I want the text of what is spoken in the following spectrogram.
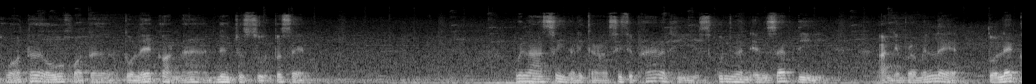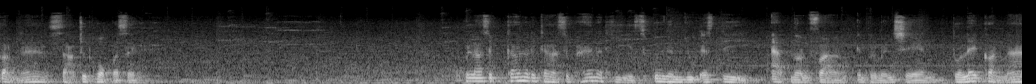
Quarter over Quarter ตัวเลขก่อนหน้า 1.0%เวลา 4 นาฬิกา 45 นาที สกุลเงิน NZD Unemployment Rate ตัวเลขก่อนหน้า 3.6% เวลา 19นาฬิกา15 นาทีสกุลเงิน USD App Non Farm Implement Chain ตัวเลขก่อนหน้า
